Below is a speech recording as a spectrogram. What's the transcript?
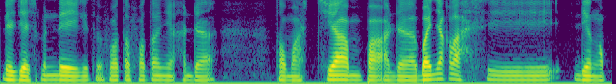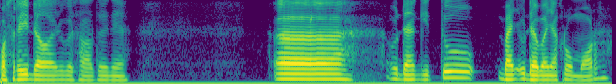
The Judgment Day gitu. Foto-fotonya ada Thomas Ciampa ada banyak lah si dia ngepost Riddle juga salah satunya. Eh uh, udah gitu banyak udah banyak rumor.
